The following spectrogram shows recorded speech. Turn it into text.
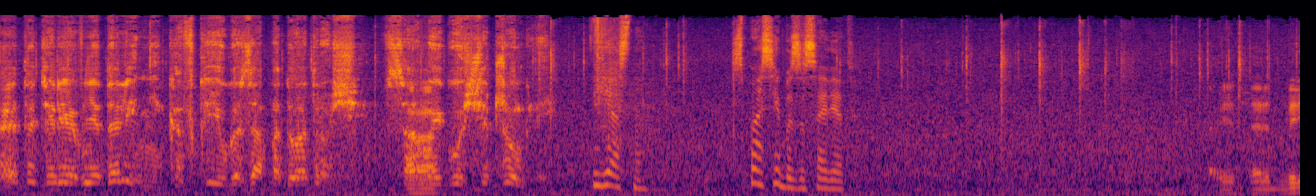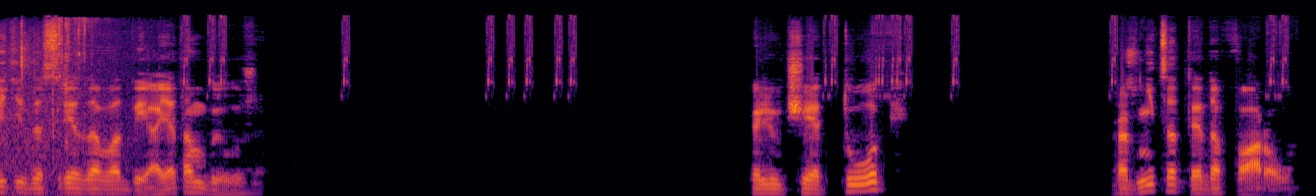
Это деревня Долинников к юго-западу от рощи, в самой Ага. гуще джунглей. Ясно. Спасибо за совет. Это, Беритесь до среза воды, а я там был уже. Колючая топь. Гробница Теда Фарроу.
